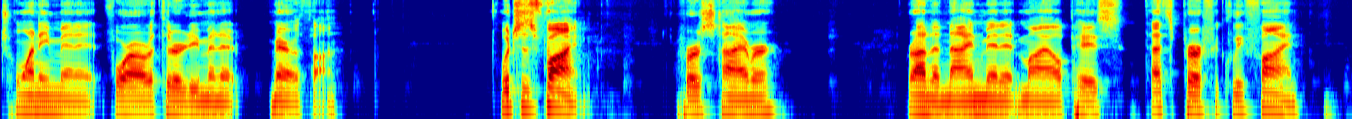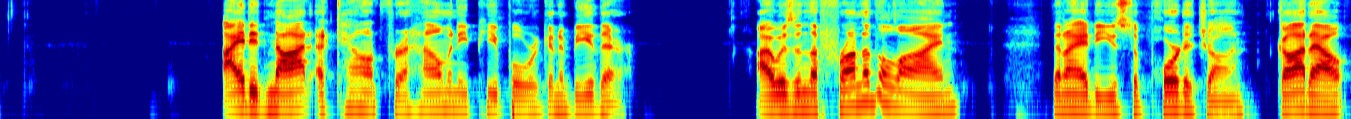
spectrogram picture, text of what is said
20 minute, four hour, 30 minute marathon, which is fine. First timer, around a nine minute mile pace. That's perfectly fine. I did not account for how many people were going to be there. I was in the front of the line. Then I had to use the porta john, got out,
